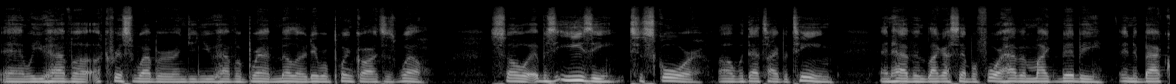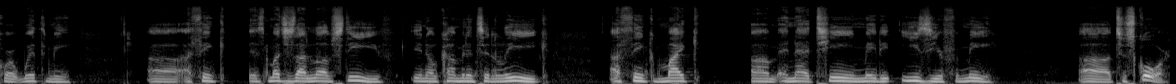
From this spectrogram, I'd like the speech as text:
And when you have a, a Chris Webber and you have a Brad Miller, they were point guards as well. So it was easy to score uh, with that type of team. And having, like I said before, having Mike Bibby in the backcourt with me, uh, I think as much as I love Steve, you know, coming into the league, I think Mike um, and that team made it easier for me uh, to score.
